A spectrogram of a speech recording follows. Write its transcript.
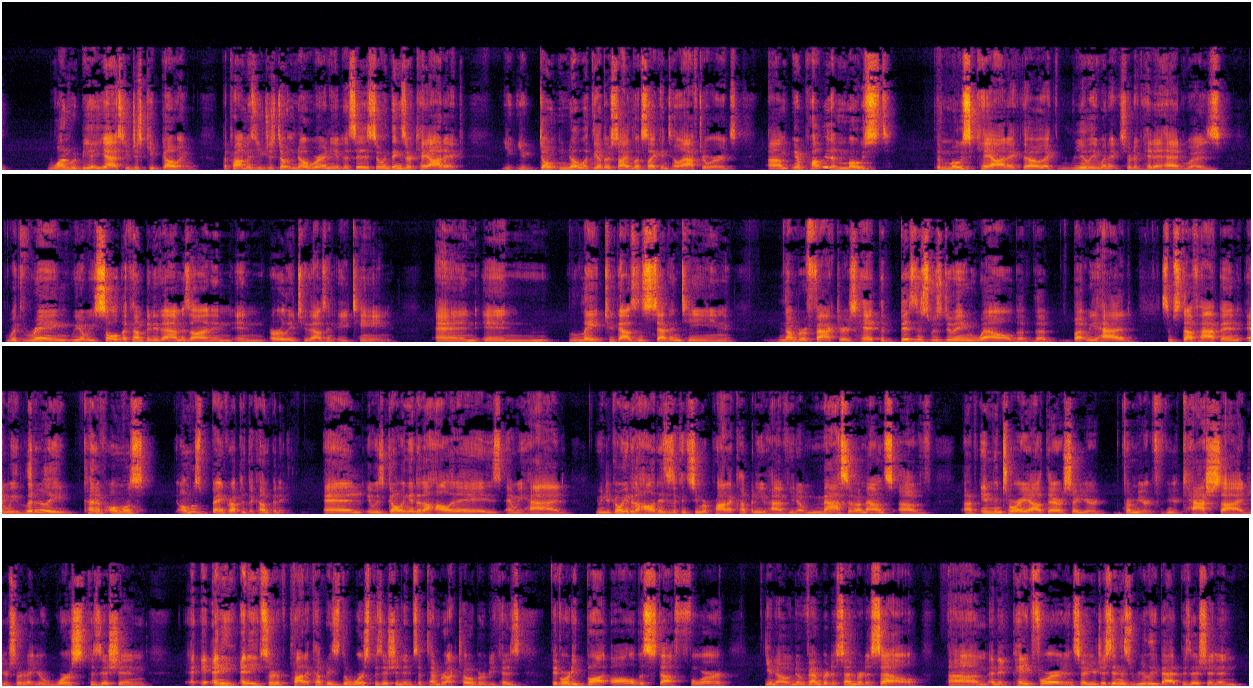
one would be a yes, you just keep going. The problem is you just don't know where any of this is. So when things are chaotic, you, you don't know what the other side looks like until afterwards. Um, you know, probably the most the most chaotic though, like really when it sort of hit ahead was with Ring. You know, we sold the company to Amazon in in early 2018, and in late 2017, number of factors hit. The business was doing well. The the but we had some stuff happen and we literally kind of almost almost bankrupted the company and it was going into the holidays and we had when you're going into the holidays as a consumer product company you have you know massive amounts of of inventory out there so you're from your from your cash side you're sort of at your worst position any any sort of product company is the worst position in September October because they've already bought all the stuff for you know November December to sell um, and they've paid for it, and so you're just in this really bad position. And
